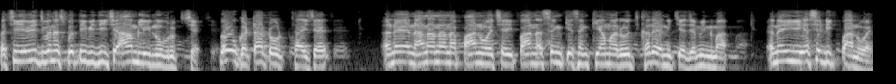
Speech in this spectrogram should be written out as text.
પછી એવી જ વનસ્પતિ બીજી છે, આંબલીનો વૃક્ષ છે. બહુ ઘટાટોટ થાય છે. અને નાના નાના પાન હોય છે, એ પાન અસંખ્ય સંખ્યામાં રોજ ખરે નીચે જમીનમાં. અને એ એસિડિક પાન હોય.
